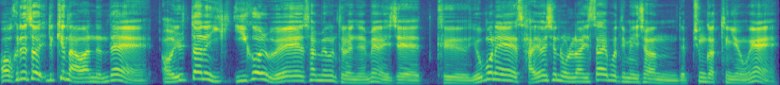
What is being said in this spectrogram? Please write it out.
어 그래서 이렇게 나왔는데 어 일단은 이, 이걸 왜 설명을 드렸냐면 이제 그 요번에 4여신 온라인 사이버 Dimension 넵튠 같은 경우에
